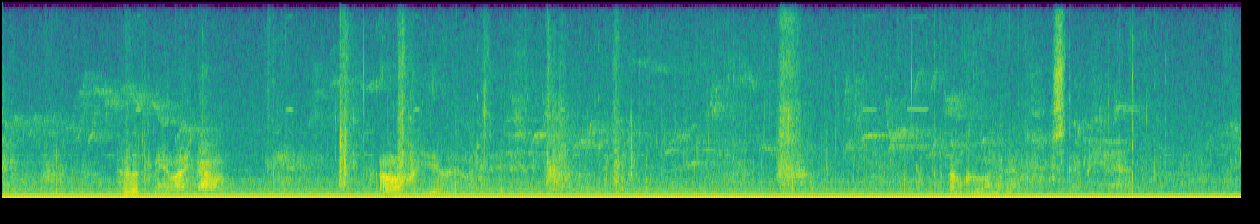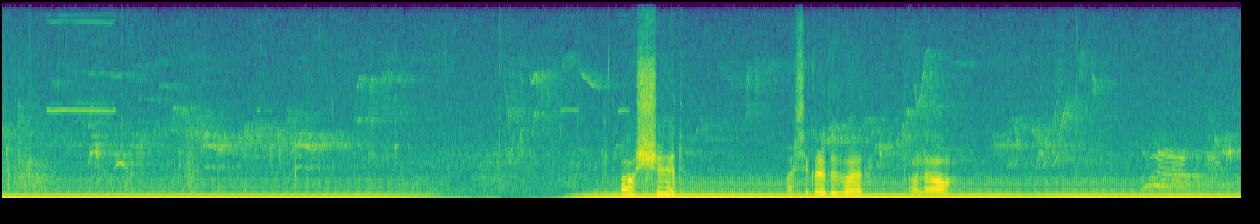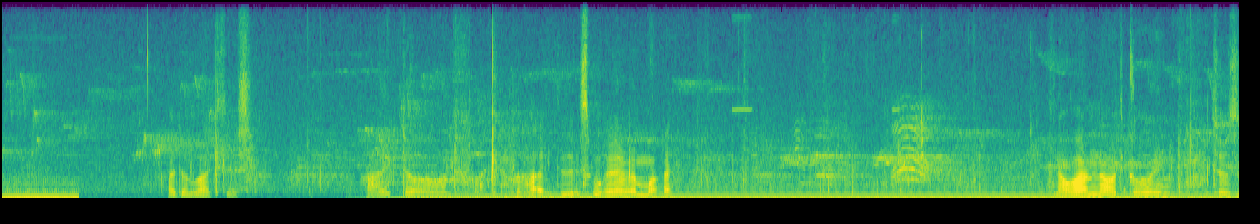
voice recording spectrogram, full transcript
hurt me right now. Oh, here, like. I'm going to step here. Oh shit! Cigarette is wet. Oh no. I don't like this. I don't fucking like this. Where am I? No, I'm not going to the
